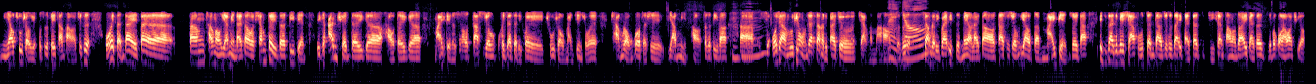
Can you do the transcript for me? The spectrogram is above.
你要出手也不是非常好。就是我会等待在当长隆、杨敏来到相对的低点，一个安全的一个好的一个。买点的时候，大师兄会在这里会出手买进所谓长荣或者是阳明，哈，这个地方啊，我想卢兄我们在上个礼拜就讲了嘛，哈，可是上个礼拜一直没有来到大师兄要的买点，所以他一直在这边狭幅震荡，就是在一百三十几，像长荣都在一百三十几这边晃来晃去哦，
